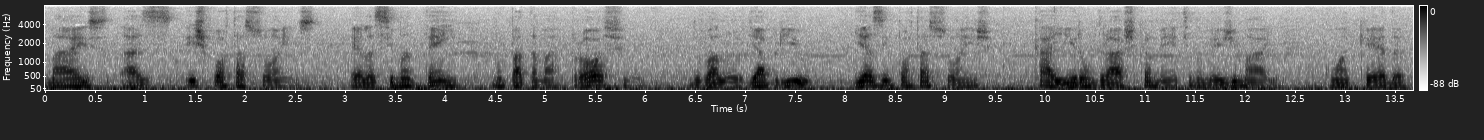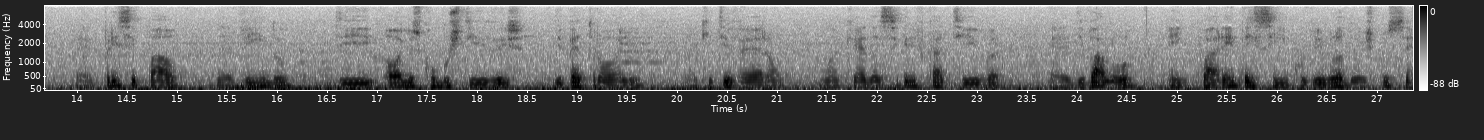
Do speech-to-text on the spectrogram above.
mas as exportações elas se mantêm num patamar próximo do valor de abril e as importações caíram drasticamente no mês de maio, com a queda é, principal né, vindo de óleos combustíveis de petróleo, né, que tiveram uma queda significativa é, de valor em 45,2%.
